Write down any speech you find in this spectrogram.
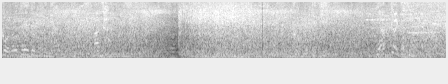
この程度ならばまだ。この敵厄介だぞ。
